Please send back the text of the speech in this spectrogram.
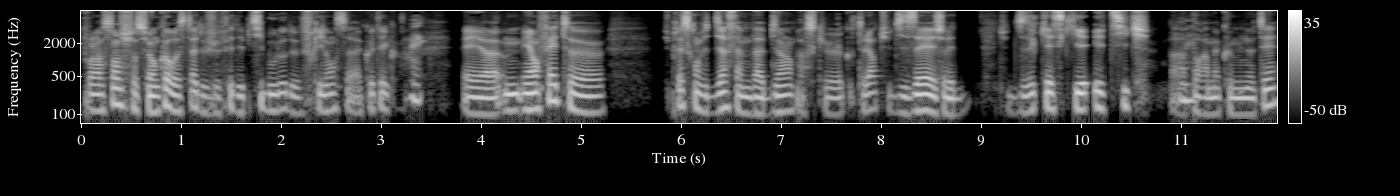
pour l'instant, je suis encore au stade où je fais des petits boulots de freelance à côté. Quoi. Ouais. Et, euh, mais en fait, euh, j'ai presque envie de dire ça me va bien parce que tout à l'heure, tu disais, tu disais qu'est-ce qui est éthique par Ouais. rapport à ma communauté.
